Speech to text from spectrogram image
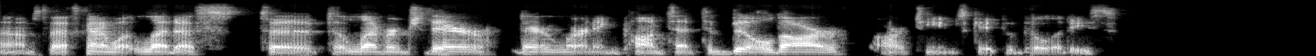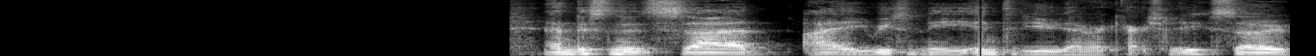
Um, so that's kind of what led us to to leverage their their learning content to build our our team's capabilities. And listeners, uh, I recently interviewed Erik actually. So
